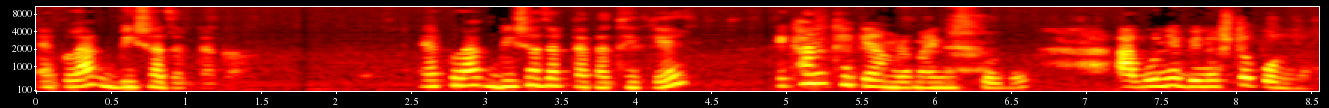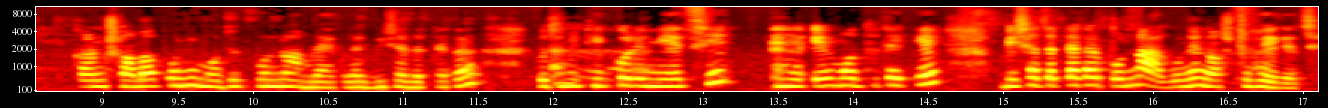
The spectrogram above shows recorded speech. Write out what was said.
এক লাখ বিশ হাজার টাকা। এক লাখ বিশ হাজার টাকা থেকে এখান থেকে আমরা মাইনাস করব আগুনে বিনষ্ট পণ্য। কারণ সমাপনী মজুদ পণ্য আমরা এক লাখ বিশ হাজার টাকা প্রথমে ঠিক করে নিয়েছি। এর মধ্য থেকে বিশ হাজার টাকার পণ্য আগুনে নষ্ট হয়ে গেছে।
